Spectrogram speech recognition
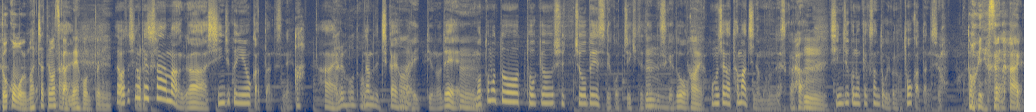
どこも埋まっちゃってますからね、はい。本当に。私のお客様が新宿に多かったんですね。あはい、なるほど。なので近い方がいいっていうのではい。うん。もともと東京出張ベースでこっち来てたんですけど、はい。本社が田町なものですから、うん。新宿のお客さんのとこ行くのが遠かったんですよ。遠いですね。はい、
